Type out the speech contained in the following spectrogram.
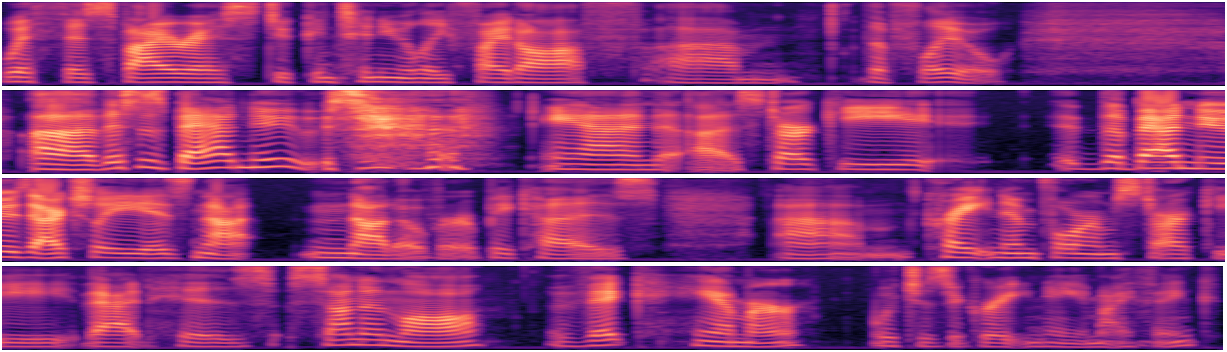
with this virus to continually fight off um, the flu. Uh, this is bad news, and uh, Starkey. The bad news actually is not not over because um, Creighton informs Starkey that his son-in-law Vic Hammer, which is a great name, I think,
